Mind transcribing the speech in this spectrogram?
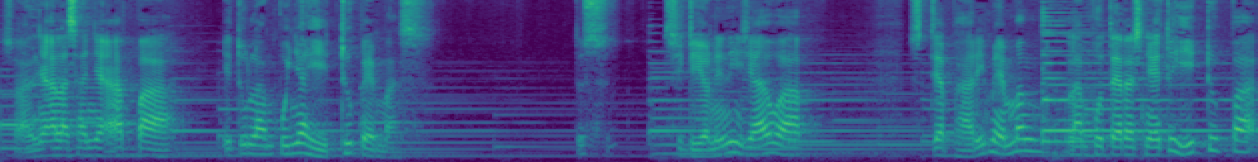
Soalnya alasannya apa? Itu lampunya hidup ya mas. Terus si Dion ini jawab setiap hari memang lampu teresnya itu hidup pak.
